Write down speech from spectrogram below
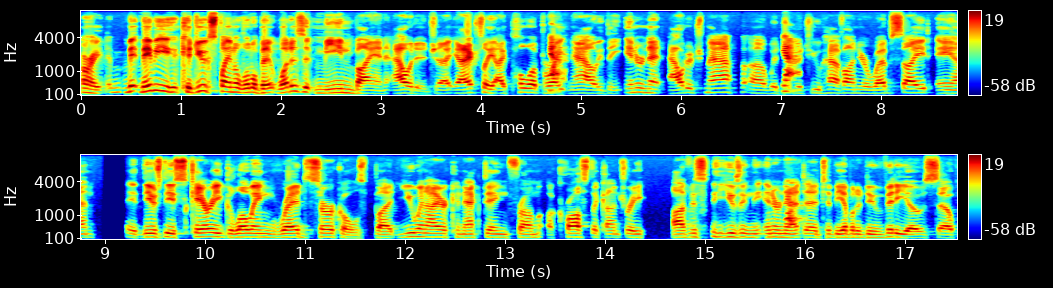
All right, maybe could you explain a little bit, what does it mean by an outage? I, actually, I pull up right yeah. now the internet outage map, uh, which, yeah. which you have on your website, and there's these scary glowing red circles, but you and I are connecting from across the country, obviously using the internet to, to be able to do videos. So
